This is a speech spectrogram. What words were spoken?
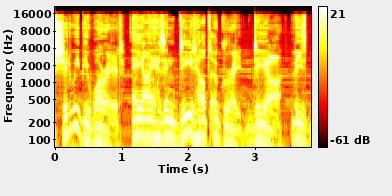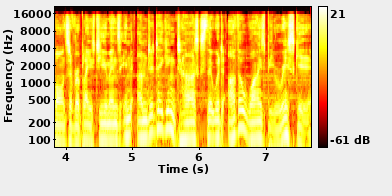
should we be worried? AI has indeed helped a great deal. These bots have replaced humans in undertaking tasks that would otherwise be risky,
